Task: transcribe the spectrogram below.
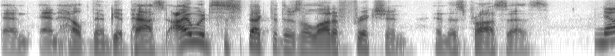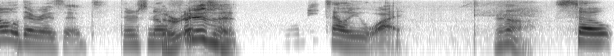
and and help them get past it? I would suspect that there's a lot of friction in this process. No, there isn't. There's no. There friction. not Let me tell you why. Yeah. So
